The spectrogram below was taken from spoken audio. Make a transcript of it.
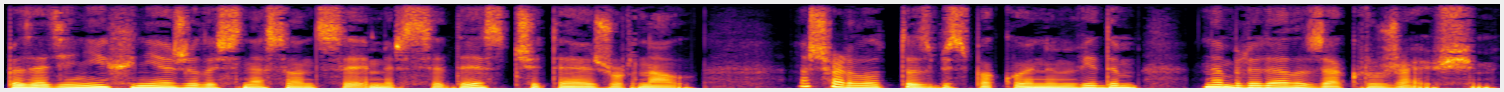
Позади них нежилась на солнце Мерседес, читая журнал, а Шарлотта с беспокойным видом наблюдала за окружающими.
